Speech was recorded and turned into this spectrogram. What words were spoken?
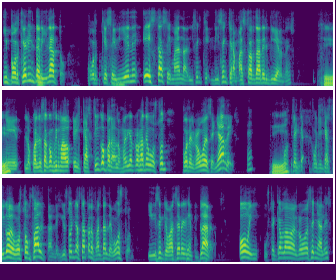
¿Y por qué el interinato? Porque se viene esta semana, dicen que, dicen que a más tardar el viernes, eh, lo cual no está confirmado, el castigo para los Medias Rojas de Boston por el robo de señales. ¿eh? Porque, el, castigo de Boston falta, el de Houston ya está, pero falta el de Boston. Y dicen que va a ser ejemplar. Hoy, usted que hablaba del robo de señales,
